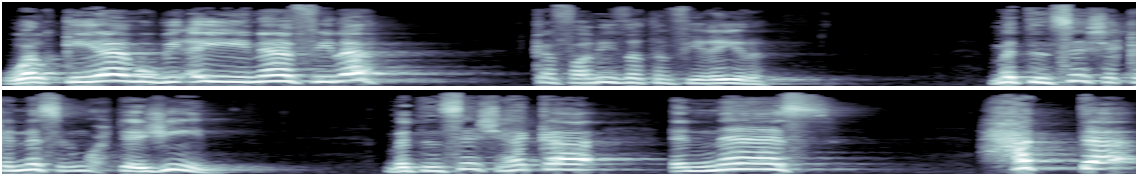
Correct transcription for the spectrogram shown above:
والقيام بأي نافلة كفريضة في غيره. ما تنساش هكا الناس المحتاجين ما تنساش هكا الناس حتى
